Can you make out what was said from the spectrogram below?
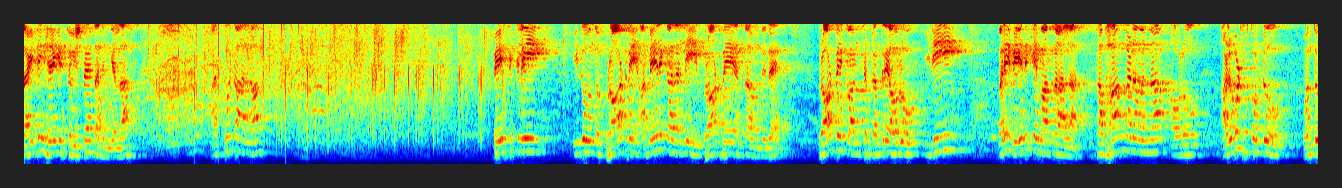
ಲೈಟಿಂಗ್ ಹೇಗಿತ್ತು? ಇಷ್ಟ ಆಯ್ತಾ ನಿಮ್ಗೆಲ್ಲ? ಅದ್ಭುತ ಅಲ್ಲ ಬೇಸಿಕಲಿ ಇದು ಒಂದು ಬ್ರಾಡ್ವೇ ಅಮೇರಿಕಾದಲ್ಲಿ ಬ್ರಾಡ್ವೇ ಅಂತ ಒಂದಿದೆ. ಬ್ರಾಡ್ವೇ ಕಾನ್ಸೆಪ್ಟ್ ಅಂದ್ರೆ ಅವರು ಇಡೀ ಬರೀ ವೇದಿಕೆ ಮಾತ್ರ ಅಲ್ಲ, ಸಭಾಂಗಣವನ್ನ ಅವರು ಅಳವಡಿಸ್ಕೊಂಡು ಒಂದು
